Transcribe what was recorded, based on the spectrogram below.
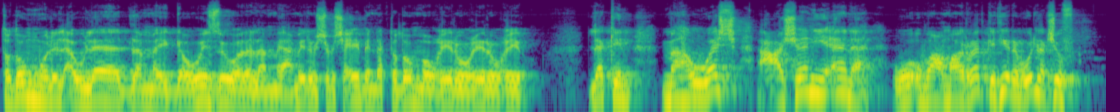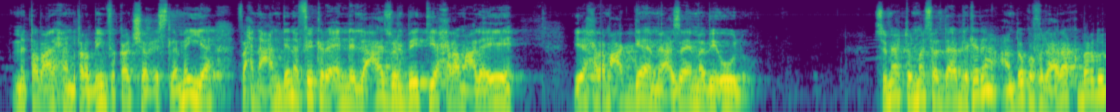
تضمه للأولاد لما يتجوزوا ولا لما يعملوا مش مش عيب انك تضمه وغيره وغيره وغيره. لكن ما هوش عشاني أنا. ومرات كتير بقول لك شوف طبعا إحنا متربيين في كلتشر إسلامية فاحنا عندنا فكرة إن اللي عازوا البيت يحرم على إيه؟ يحرم على الجامع زي ما بيقولوا. سمعتوا المثل ده قبل كده؟ عندكم في العراق برضو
